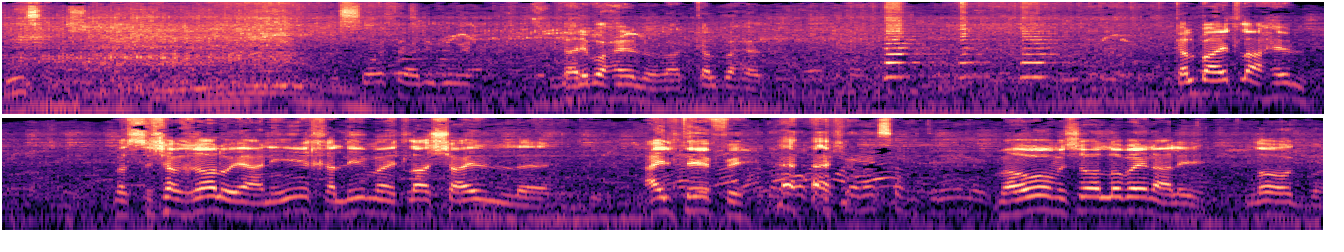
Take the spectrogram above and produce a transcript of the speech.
سوسه بس هو إيه؟ تقريبا حلو لا الكلب حلو. الكلب هيطلع حلو. بس شغله يعني إيه خليه ما يطلعش عيل عيل تافه. ما هو ما شاء الله باين عليه. الله أكبر.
